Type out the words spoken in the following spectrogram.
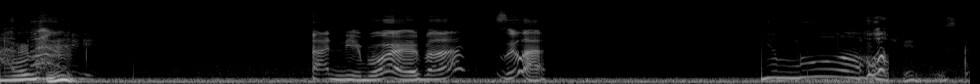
Mm. Ani borf, huh? Zua. Yamua. Okay, Musta.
